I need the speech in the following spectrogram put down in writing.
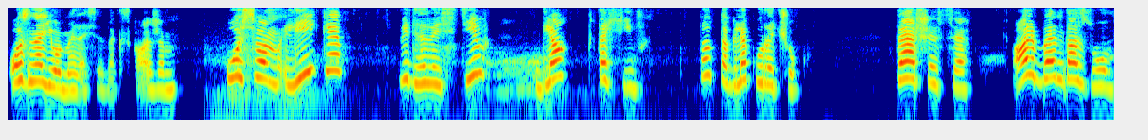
ознайомилися, так скажемо. Ось вам ліки від глистів для птахів, тобто для курочок. Перше це альбендазол.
